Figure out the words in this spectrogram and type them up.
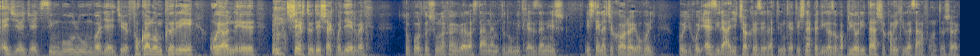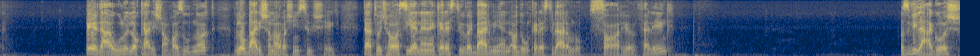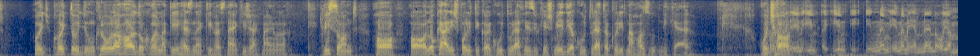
egy, egy, egy szimbólum, vagy egy fogalom köré olyan ö, sértődések vagy érvek csoportosulnak, amivel aztán nem tudunk mit kezdeni, és, és tényleg csak arra jó, hogy, hogy, hogy ez irányítsa a közéletünket, és ne pedig azok a prioritások, amik igazán fontosak. Például, hogy lokálisan hazudnak, globálisan arra sincs szükség. Tehát, hogyha a CNN-en keresztül, vagy bármilyen adón keresztül áramló szar jön felénk, az világos, hogy, hogy tudjunk róla, haldokolnak, éheznek, kihasználják, kizsákmányolnak. Viszont, ha, ha a lokális politikai kultúrát nézzük és médiakultúrát, akkor itt már hazudni kell. Hogyha... Most én, én, én, én, nem, én nem, én nem, olyan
